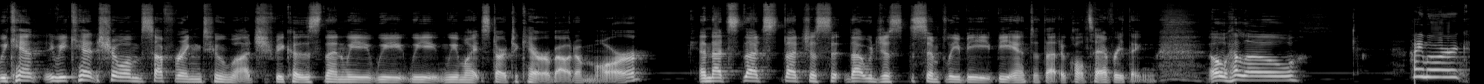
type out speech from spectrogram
we can't we can't show him suffering too much because then we we we we might start to care about him more. And that's that's that just that would just simply be be antithetical to everything. Oh, hello. Hi, Morg.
